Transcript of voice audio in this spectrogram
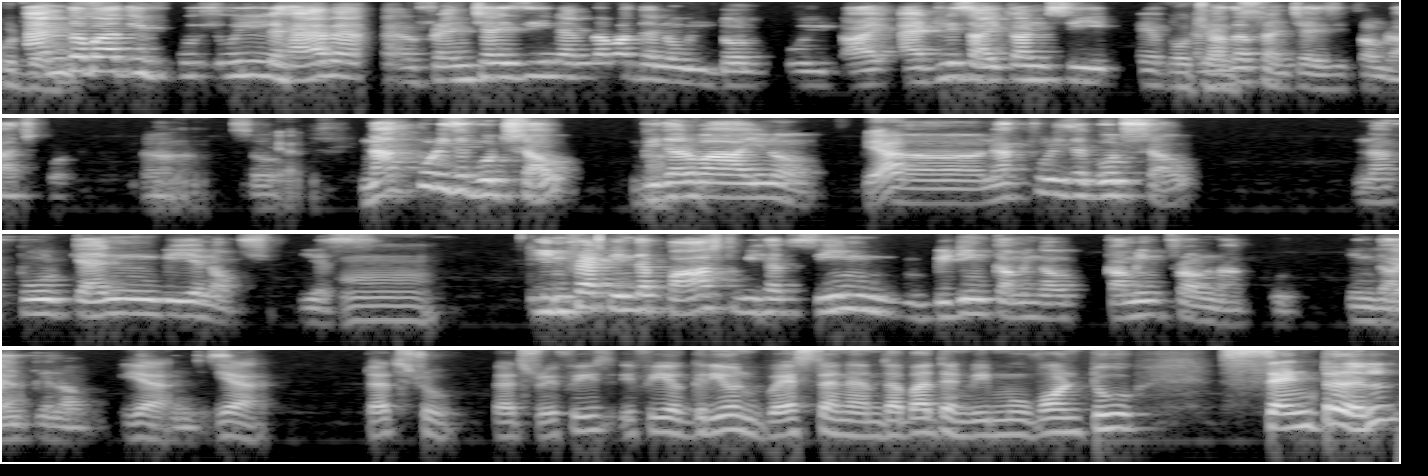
venues. Ahmedabad, if we- we'll have a, franchisee in Ahmedabad, then we don't. We, I at least I can't see a, No another chance. franchisee from Rajkot. Uh, so Yeah. Nagpur is a good shout. Vidarbha, you know, yeah uh, Nagpur is a good shout. Nagpur can be an option. Yes. Mm, In fact, in the past, we have seen bidding coming out coming from Nagpur in the Yeah. IPL. of yeah 26. yeah that's true. That's true. If we if we agree on west and ahmedabad then we move on to central.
